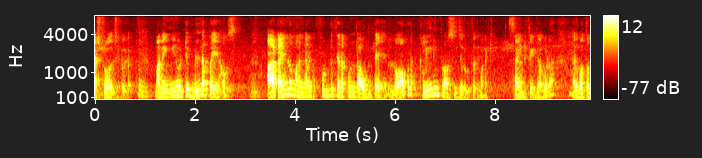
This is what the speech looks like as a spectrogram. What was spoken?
ఆస్ట్రాలజికల్గా మన ఇమ్యూనిటీ బిల్డప్ అయ్యే హౌస్ ఆ టైంలో మనం కనుక ఫుడ్ తినకుండా ఉంటే లోపల క్లీనింగ్ ప్రాసెస్ జరుగుతుంది మనకి. సైంటిఫిక్గా కూడా అది మొత్తం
